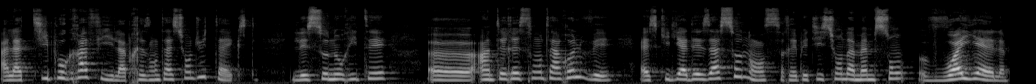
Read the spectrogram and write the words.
à la typographie, la présentation du texte, les sonorités euh, à relever. Est-ce qu'il y a des assonances, répétition d'un même son voyelle,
